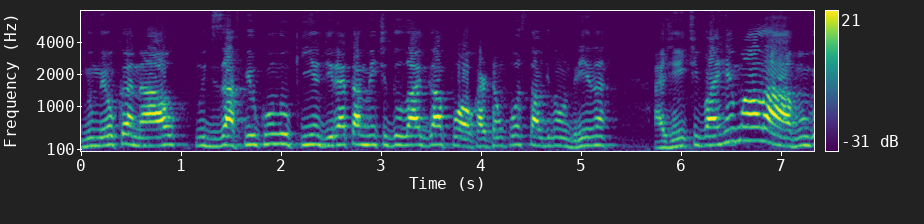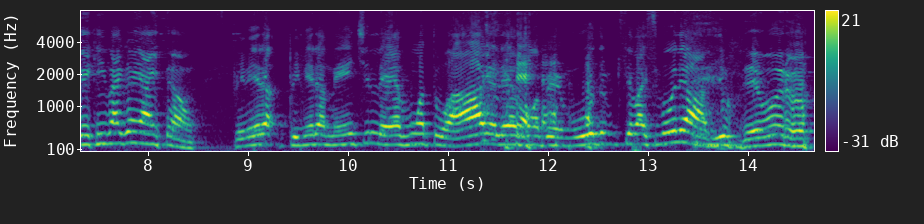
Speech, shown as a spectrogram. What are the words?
no meu canal, no Desafio com o Luquinha, diretamente do Lago Igapó, o cartão postal de Londrina. A gente vai remar lá, vamos ver quem vai ganhar então. Primeira, primeiramente, leva uma toalha, leva uma bermuda, porque você vai se molhar, viu? Demorou.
